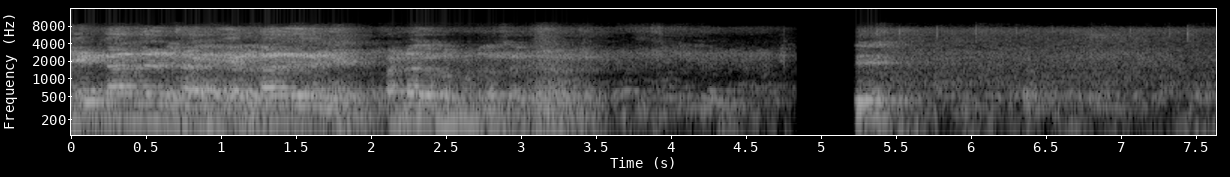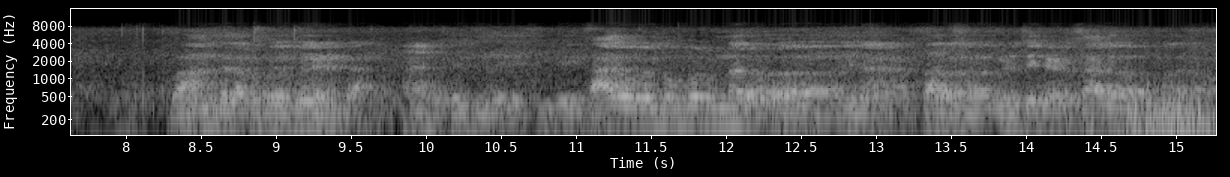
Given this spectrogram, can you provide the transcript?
ఏం కాదు సార్ ఏం కాదు పండగ సార్ బాగా ఎలా ఉపయోగాడంట తెలిసింది తెలిసింది సార్ ఇంకోటి ఉన్నారు ఆయన సార్ వీడు సార్ మళ్ళీ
